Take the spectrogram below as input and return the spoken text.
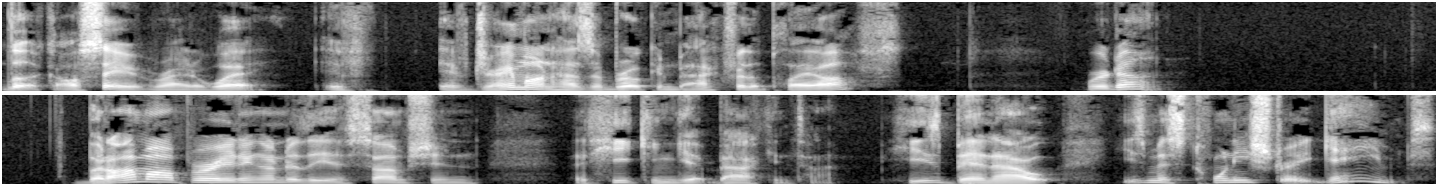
Look, I'll say it right away. If if Draymond has a broken back for the playoffs, we're done. But I'm operating under the assumption that he can get back in time. He's been out, he's missed 20 straight games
